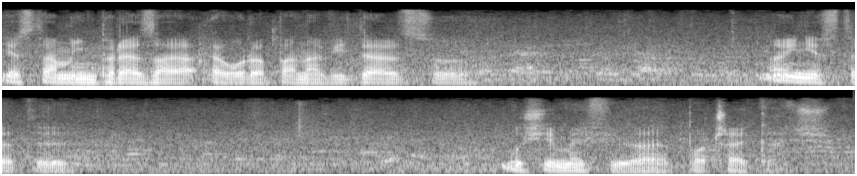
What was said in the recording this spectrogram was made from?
Jest tam impreza Europa na Widelcu. No i niestety musimy chwilę poczekać.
